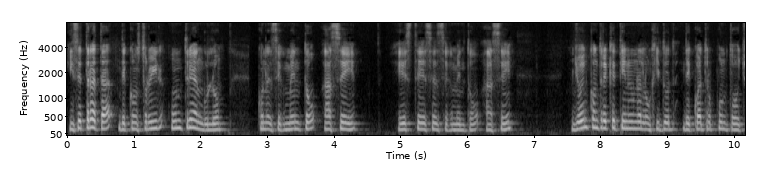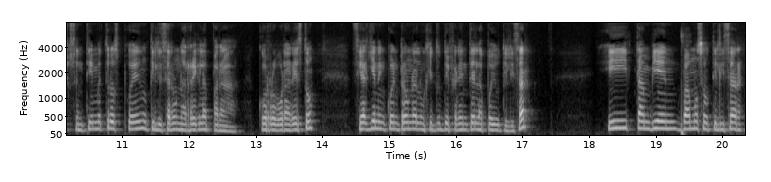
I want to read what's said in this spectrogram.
Y se trata de construir un triángulo con el segmento AC. Este es el segmento AC. Yo encontré que tiene una longitud de 4.8 centímetros. Pueden utilizar una regla para corroborar esto. Si alguien encuentra una longitud diferente, la puede utilizar y también vamos a utilizar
